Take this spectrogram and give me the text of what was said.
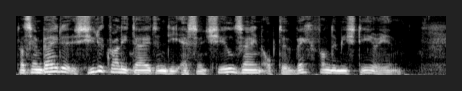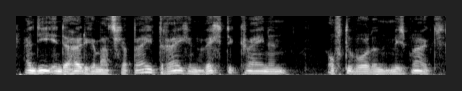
Dat zijn beide zielekwaliteiten die essentieel zijn op de weg van de mysteriën en die in de huidige maatschappij dreigen weg te kwijnen of te worden misbruikt.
